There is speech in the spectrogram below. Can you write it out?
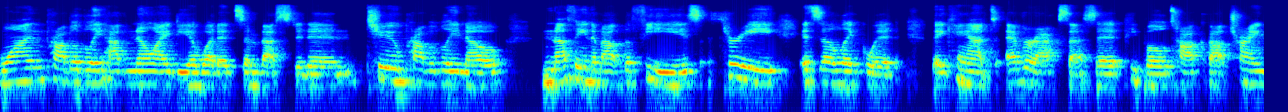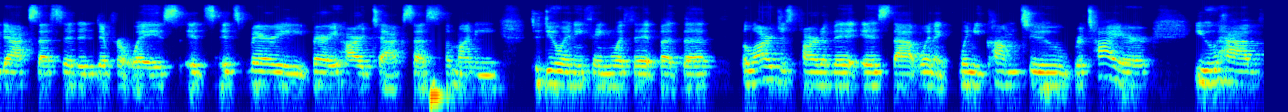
one probably have no idea what it's invested in. Two probably know nothing about the fees. Three it's illiquid they can't ever access it. People talk about trying to access it in different ways. It's it's very very hard to access the money to do anything with it but the the largest part of it is that when it when you come to retire you have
